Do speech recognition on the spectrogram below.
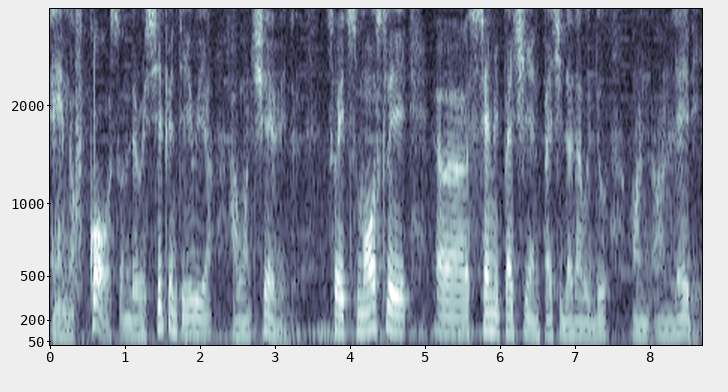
And of course, on the recipient area, I won't shave it. So it's mostly uh, semi-patchy and patchy that I will do on, on lady.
